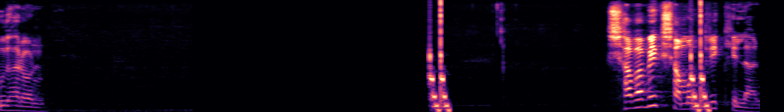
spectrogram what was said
উদাহরণ। স্বাভাবিক সামুদ্রিক খিলান।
